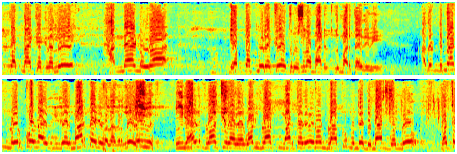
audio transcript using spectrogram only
ಇಪ್ಪತ್ನಾಲ್ಕು ಎಕರೆಲ್ಲಿ ಹನ್ನೆರಡು ನೂರ ಎಪ್ಪತ್ಮೂರು ಎಕರೆ ತುಲಸನ ಮಾಡಿ ಮಾಡ್ತಾ ಇದೀವಿ ಅದ್ರ ಡಿಮ್ಯಾಂಡ್ ನೋಡ್ಕೊಂಡು ಈಗ ಮಾಡ್ತಾ ಇದೀವಲ್ಲ ಅದರಲ್ಲಿ? ಎರಡು ಬ್ಲಾಕ್ ಇದಾವೆ. ಒಂದ್ ಬ್ಲಾಕ್ ಮಾಡ್ತಾ ಇದೀವಿ ಇನ್ನೊಂದು ಬ್ಲಾಕ್ ಮುಂದೆ ಡಿಮ್ಯಾಂಡ್ ಬಂದು ಮತ್ತು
